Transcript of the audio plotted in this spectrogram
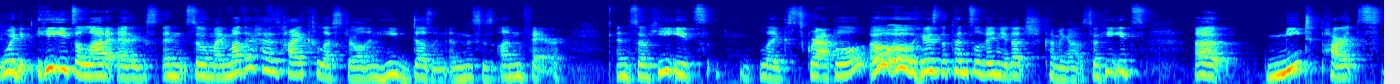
would he eats a lot of eggs, and so my mother has high cholesterol and he doesn't, and this is unfair. And so he eats like scrapple. Oh, oh, here's the Pennsylvania Dutch coming out. So he eats uh, meat parts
